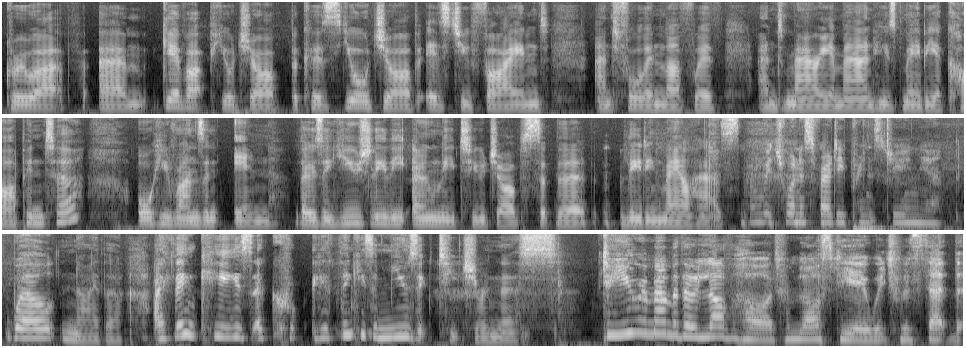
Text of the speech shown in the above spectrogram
grew up, um, give up your job because your job is to find and fall in love with and marry a man who's maybe a carpenter or he runs an inn. Those are usually the only two jobs that the leading male has. And which one is Freddie Prinze Jr.? Well, neither. I think he's a I think he's a music teacher in this. Do you remember though Love Hard from last year, which was that, that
